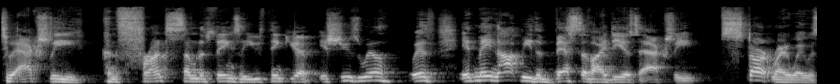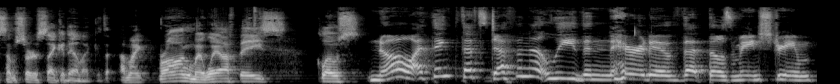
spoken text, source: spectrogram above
to actually confront some of the things that you think you have issues with, with, it may not be the best of ideas to actually start right away with some sort of psychedelic. Am I wrong? Am I way off base? Close? No, I think that's definitely the narrative that those mainstream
